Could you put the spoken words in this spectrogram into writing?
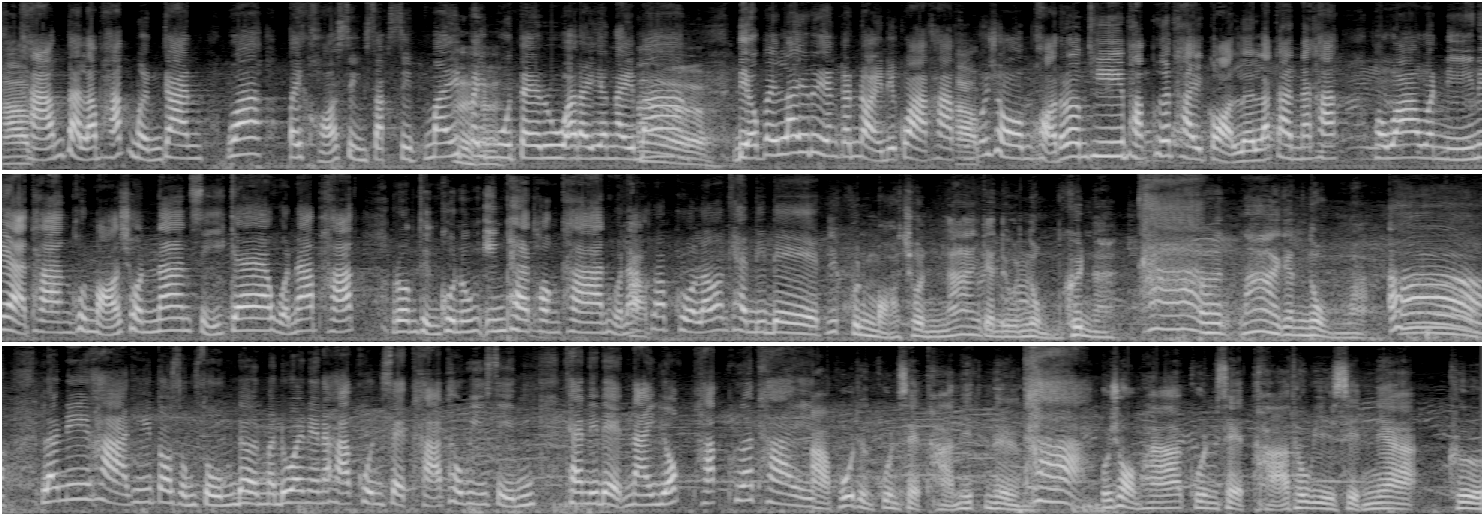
ครับถามแต่ละพักเหมือนกันว่าไปขอสิ่งศักดิ์สิทธิ์ไหมเออไปมูเตรูอะไรยังไงบ้างเออเดี๋ยวไปไล่เรียงกันหน่อยดีกว่าค่ะครัคุบณผู้ชมขอเริ่มที่พักเพื่อไทยก่อนเลยละกันนะคะ เพราะว่าวันนี้เนี่ยทางคุณหมอชนน่านสีแก้วหัวหน้าพักรวมถึงคุณนุ้งอิงแพทองทานหัวหน้าครับครอบครัวแล้วก็แคนดิเดตนี่คุณหมอชนน่านแกดูหนุ่มขึ้นนะค่ะเออหน้าแกหนุ่มอะอ่า แล้วนี่ค่ะที่ตัวสูงๆเดินมาด้วยเนี่ยนะคะคุณเศรษฐาทวีสินแคนดิเดตนายกพักเพื่อไทยอ่าพูดถึงคุณเศรษฐานิดนึงค่ะผู้ชมฮะคุณเศรษฐาทวีสินเนี่ยคือ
